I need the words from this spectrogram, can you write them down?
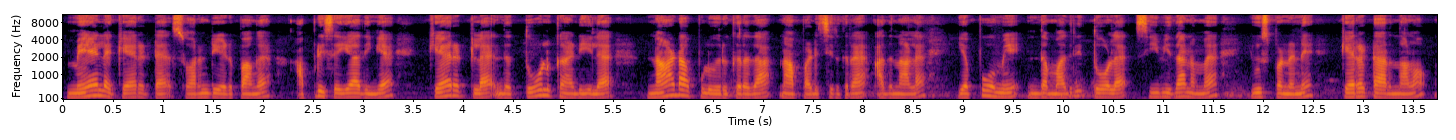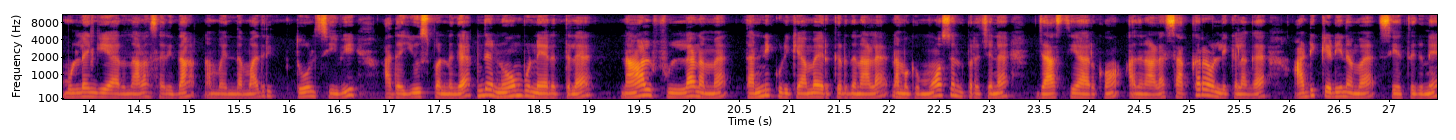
மேலே கேரட்டை சுரண்டி எடுப்பாங்க. அப்படி செய்யாதீங்க. கேரட்டில் இந்த தோலுக்கு அடியில் நாடா புழு இருக்கிறதா நான் படிச்சிருக்கிறேன். அதனால் எப்போவுமே இந்த மாதிரி தோலை சீவி தான் நம்ம யூஸ் பண்ணணும். கேரட்டாக இருந்தாலும் முள்ளங்கியாக இருந்தாலும் சரி தான் நம்ம இந்த மாதிரி தோல் சீவி அதை யூஸ் பண்ணுங்கள் இந்த நோன்பு நேரத்தில் நாள் ஃபுல்லாக நம்ம தண்ணி குடிக்காமல் இருக்கிறதுனால நமக்கு மோஷன் பிரச்சனை ஜாஸ்தியாக இருக்கும். அதனால் சக்கரவள்ளி கிழங்க அடிக்கடி நம்ம சேர்த்துக்கின்னு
